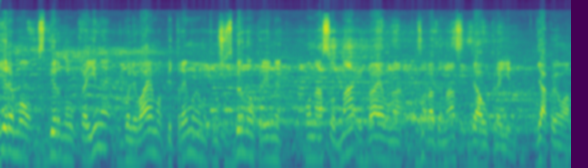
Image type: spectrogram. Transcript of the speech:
віримо в збірну України, вболіваємо, підтримуємо, тому що збірна України у нас одна і грає вона заради нас для України. Дякую вам.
